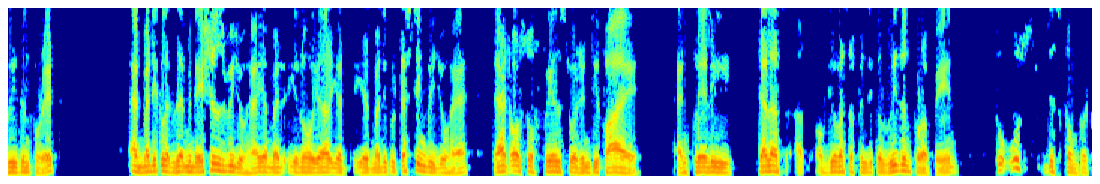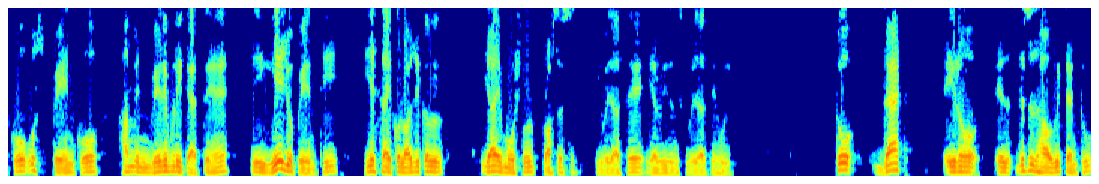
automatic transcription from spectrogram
ریزنشن جو میڈیکل ٹیسٹنگ بھی جو ہے پین تو اس ڈسکمفرٹ کو اس پین کو ہم انویریبلی کہتے ہیں یعنی یہ جو پین تھی یہ سائیکولوجیکل یا ایموشنل پروسیس کی وجہ سے یا ریزنس کی وجہ سے ہوئی تو that you know this is how we tend to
